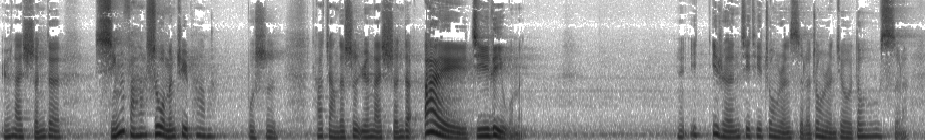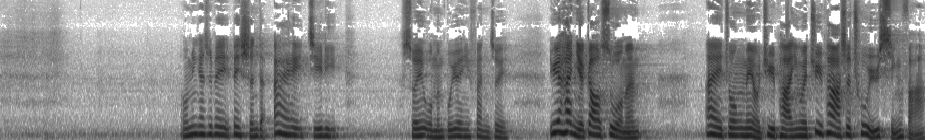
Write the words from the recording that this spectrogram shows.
原来神的刑罚使我们惧怕吗？不是，他讲的是原来神的爱激励我们。一一人既替众人死了，众人就都死了。我们应该是被被神的爱激励，所以我们不愿意犯罪。约翰也告诉我们，爱中没有惧怕，因为惧怕是出于刑罚，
